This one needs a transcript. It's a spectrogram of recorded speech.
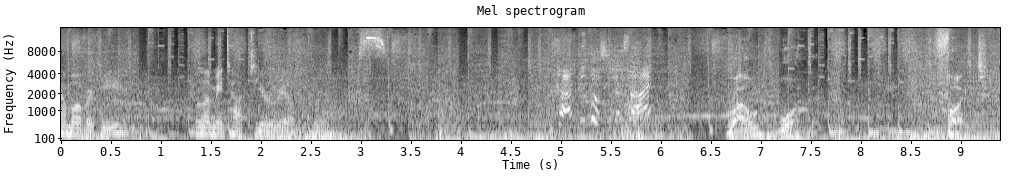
Come over here. Let me talk to you real quick. Round one. Fight.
